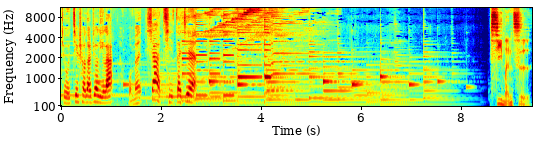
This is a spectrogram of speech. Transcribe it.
就介绍到这里啦，我们下期再见。西门子，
